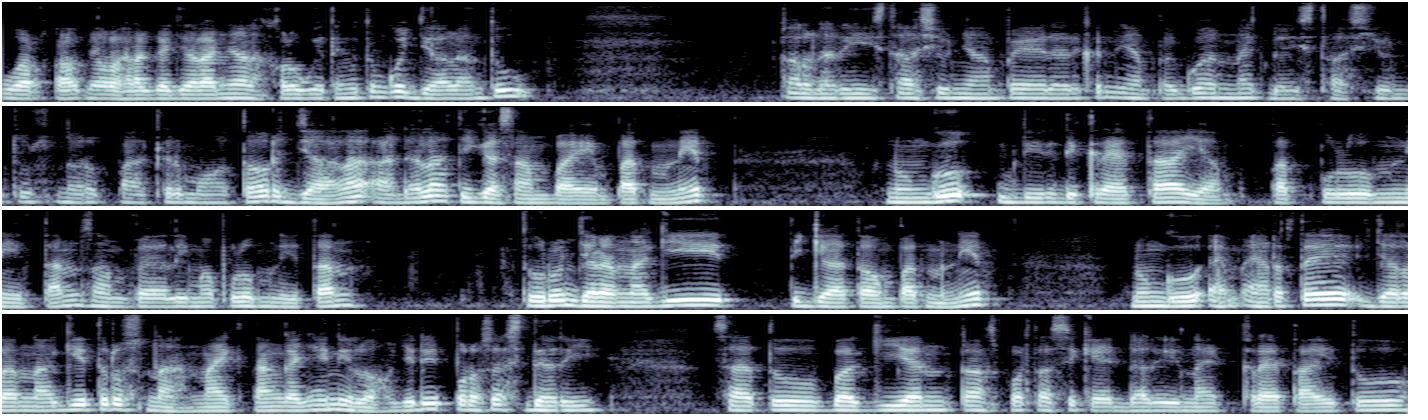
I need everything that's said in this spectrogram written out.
workoutnya olahraga jalannya lah. Kalau gue tengok tuh gue jalan tuh kalau dari stasiun nyampe dari kan nyampe gue naik dari stasiun terus naruh parkir motor jalan adalah 3 sampai 4 menit. Nunggu berdiri di kereta ya 40 menitan sampai 50 menitan. Turun jalan lagi 3 atau 4 menit. Nunggu MRT jalan lagi terus. Nah naik tangganya ini loh. Jadi proses dari satu bagian transportasi kayak dari naik kereta itu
